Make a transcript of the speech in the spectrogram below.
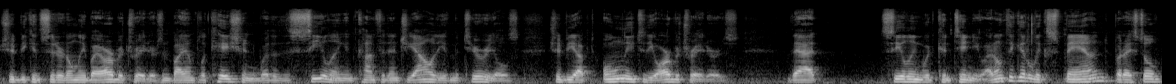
should be considered only by arbitrators, and by implication, whether the sealing and confidentiality of materials should be up only to the arbitrators, that sealing would continue. I don't think it'll expand, but I still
